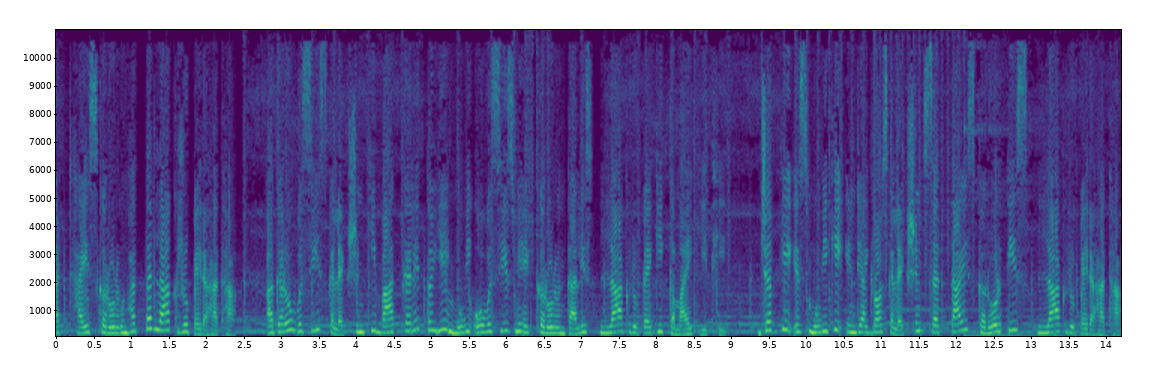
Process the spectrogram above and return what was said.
28 crore उनहत्तर लाख रुपए रहा था। अगर ओवरसीज कलेक्शन की बात करें तो ये मूवी ओवरसीज में एक करोड़ उनतालीस लाख रुपए की कमाई की थी, जबकि इस मूवी की India gross collection 27 crore 30 lakh रुपए रहा था।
